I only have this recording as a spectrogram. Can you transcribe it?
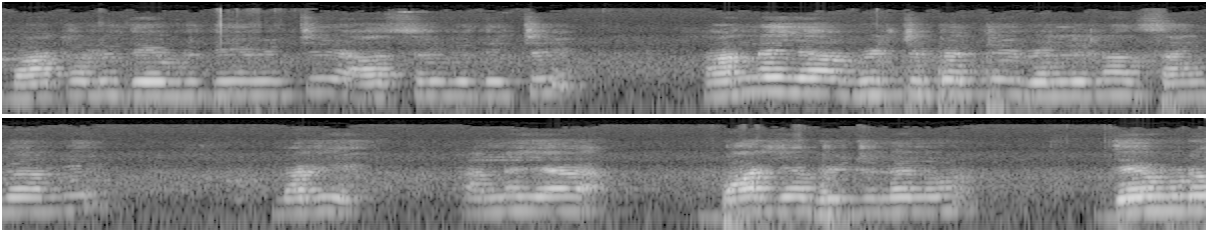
మాటలు దేవుడు దీవించి ఆశీర్వదించి అన్నయ్య విడిచిపెట్టి వెళ్ళిన సంఘాన్ని మరి అన్నయ్య భార్య బిడ్డలను దేవుడు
